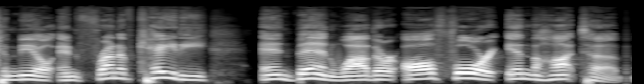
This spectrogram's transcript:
Camille in front of Katie and Ben while they're all four in the hot tub.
